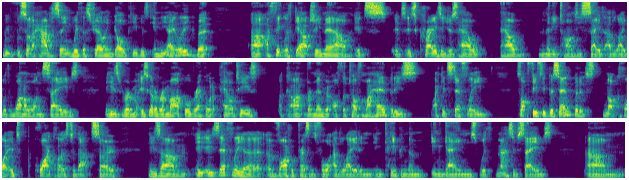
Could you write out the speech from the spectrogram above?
we, we sort of have seen with Australian goalkeepers in the A League, but Uh, I think with Gauci now, it's it's it's crazy just how how many times he's saved Adelaide with one on one saves. He's rem- he's got a remarkable record at penalties. I can't remember off the top of my head, but he's like it's definitely it's not fifty percent, but it's not quite it's quite close to that. So he's um he, he's definitely a, a, vital presence for Adelaide in, in keeping them in games with massive saves. Um,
